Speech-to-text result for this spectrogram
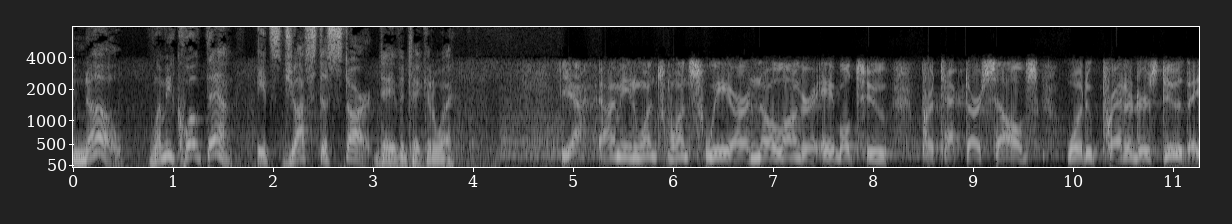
No. Let me quote them. It's just a start. David, take it away. Yeah, I mean, once once we are no longer able to protect ourselves, what do predators do? They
